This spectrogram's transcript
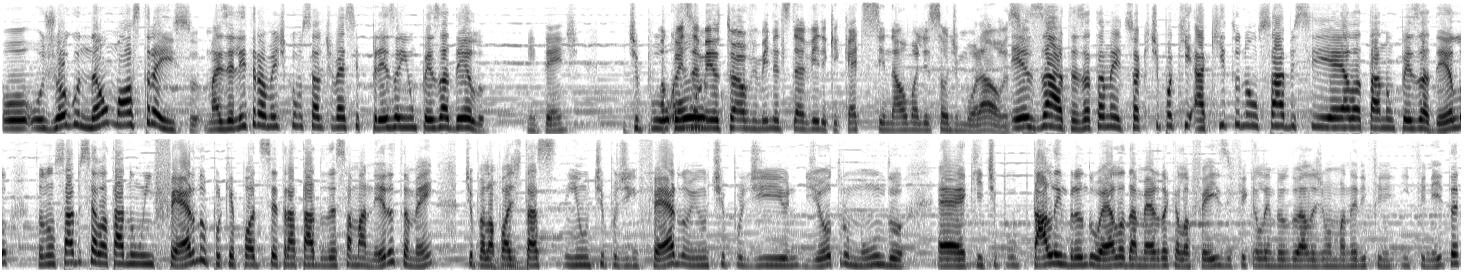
O, o jogo não mostra isso, mas é literalmente como se ela tivesse presa em um pesadelo, entende? Tipo, Uma coisa ou- meio 12 Minutes da vida que quer te ensinar uma lição de moral, assim. Exato, exatamente. Só que, tipo, aqui, aqui tu não sabe se ela tá num pesadelo, tu não sabe se ela tá num inferno, porque pode ser tratado dessa maneira também. Tipo, ela Uhum. pode estar em um tipo de inferno, em um tipo de, de outro mundo é, que, tipo, tá lembrando ela da merda que ela fez e fica lembrando ela de uma maneira infin- infinita.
